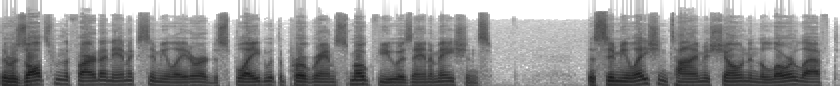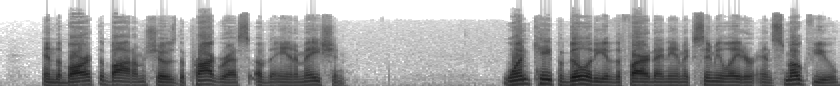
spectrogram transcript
The results from the fire dynamics simulator are displayed with the program SmokeView as animations. The simulation time is shown in the lower left and the bar at the bottom shows the progress of the animation. One capability of the Fire Dynamics Simulator and SmokeView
